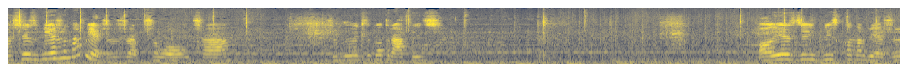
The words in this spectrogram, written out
On się zbierze na wieży, że przełącza. Żeby mnie tylko trafić. O, jest gdzieś blisko na wieży.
